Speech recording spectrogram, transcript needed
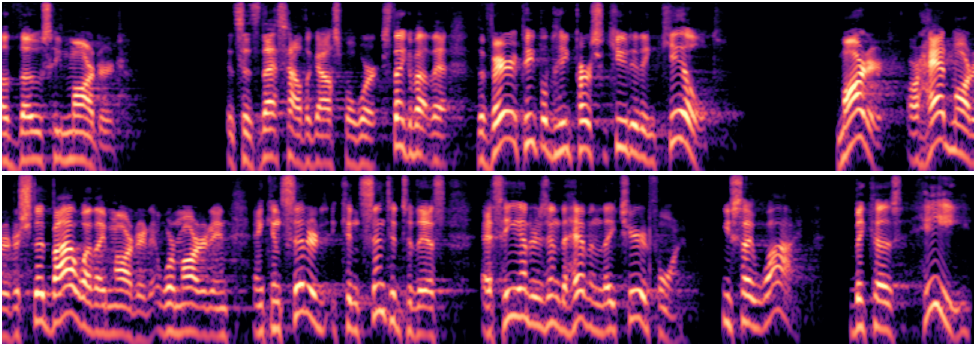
of those he martyred. It says that's how the gospel works. Think about that. The very people that he persecuted and killed, martyred, or had martyred, or stood by while they martyred, were martyred, and, and considered, consented to this, as he enters into heaven, they cheered for him. You say, why? Because he,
